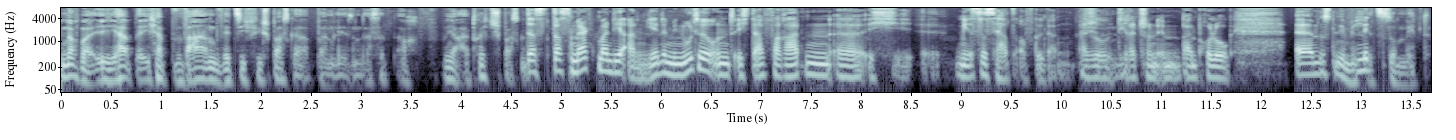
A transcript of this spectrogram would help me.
nochmal, ich habe ich hab wahnwitzig viel Spaß gehabt beim Lesen. Das hat auch ja hat richtig Spaß gemacht. Das das merkt man dir an jede Minute und ich darf verraten, äh, ich äh, mir ist das Herz aufgegangen. Also Schön. direkt schon im, beim Prolog. Ähm, das nehme ich mit, jetzt so mit.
